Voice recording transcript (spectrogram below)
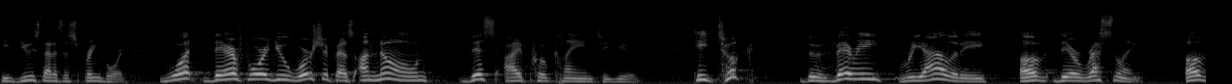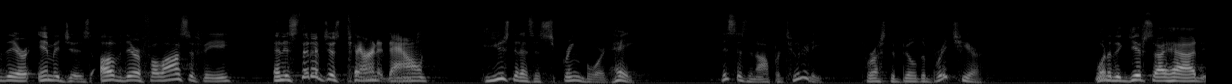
He used that as a springboard. What therefore you worship as unknown, this I proclaim to you. He took the very reality of their wrestling, of their images, of their philosophy, and instead of just tearing it down, he used it as a springboard. Hey, this is an opportunity for us to build a bridge here. One of the gifts I had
